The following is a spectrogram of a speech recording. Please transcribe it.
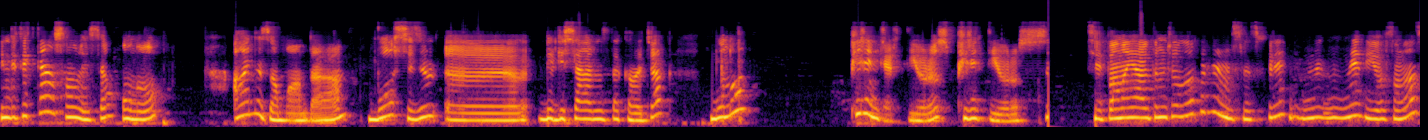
İndirdikten sonra ise onu aynı zamanda bu sizin e, bilgisayarınızda kalacak. Bunu printer diyoruz. Print diyoruz. Siz bana yardımcı olabilir misiniz? Print, ne, ne diyorsunuz?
